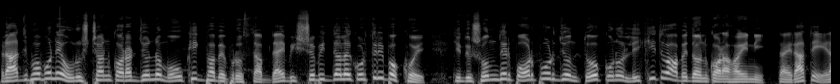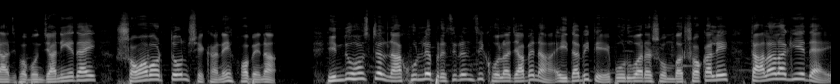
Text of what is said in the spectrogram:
রাজভবনে অনুষ্ঠান করার জন্য মৌখিকভাবে প্রস্তাব দেয় বিশ্ববিদ্যালয় কর্তৃপক্ষই, কিন্তু সন্ধ্যের পর পর্যন্ত কোনো লিখিত আবেদন করা হয়নি। তাই রাতে রাজভবন জানিয়ে দেয়, সমাবর্তন সেখানে হবে না। হিন্দু হস্টেল না খুললে প্রেসিডেন্সি খোলা যাবে না। এই দাবিতে পড়ুয়ারা সোমবার সকালে তালা লাগিয়ে দেয়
